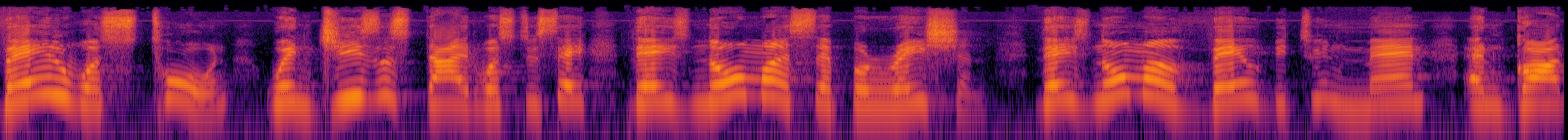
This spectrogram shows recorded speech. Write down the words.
veil was torn when Jesus died was to say there is no more separation. There is no more veil between man and God,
